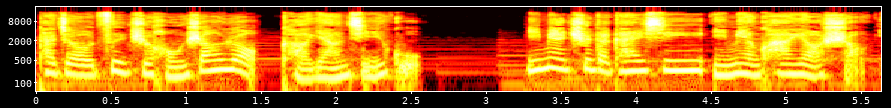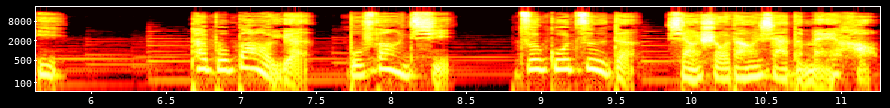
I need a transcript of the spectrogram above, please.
他就自制红烧肉、烤羊脊骨，一面吃得开心，一面夸耀手艺。他不抱怨，不放弃，自顾自地享受当下的美好。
